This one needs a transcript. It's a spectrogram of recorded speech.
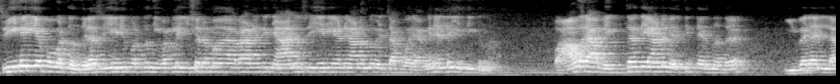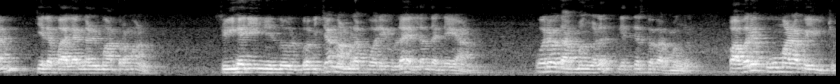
ശ്രീഹരിയെ പുകഴ്ത്തുന്നില്ല ശ്രീഹരി പുറത്തുനിന്ന് ഇവരുടെ ഈശ്വരന്മാരാണെങ്കിൽ ഞാനും ശ്രീഹരിയാണെന്ന് വെച്ചാൽ പോരെ. അങ്ങനെയല്ല ചിന്തിക്കുന്നത്. അപ്പോൾ ആ ഒരു ആ വ്യക്തതയാണ് വരുത്തി തരുന്നത്. ഇവരെല്ലാം ചില ബലങ്ങൾ മാത്രമാണ്. ശ്രീഹരിയിൽ നിന്ന് ഉത്ഭവിച്ച നമ്മളെപ്പോലെയുള്ള എല്ലാം തന്നെയാണ്. ഓരോ ധർമ്മങ്ങൾ വ്യത്യസ്ത ധർമ്മങ്ങൾ. അപ്പം അവരെ പൂമഴ പെയ്യിച്ചു.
